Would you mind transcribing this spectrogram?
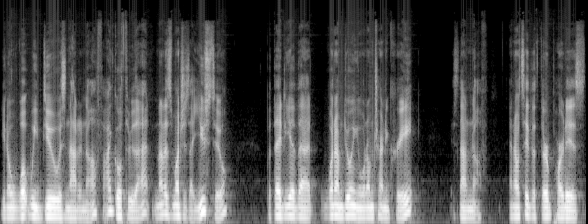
you know, what we do is not enough. I go through that, not as much as I used to, but the idea that what I'm doing and what I'm trying to create is not enough. And I would say the third part is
